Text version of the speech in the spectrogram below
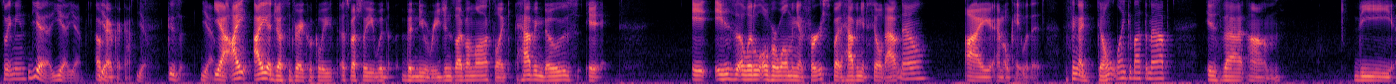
Is what you mean? Yeah, yeah, yeah. Okay, yeah. okay, okay. Yeah. Because Yeah. yeah, I I adjusted very quickly, especially with the new regions I've unlocked. Like having those, it it is a little overwhelming at first, but having it filled out now, I am okay with it. The thing I don't like about the map is that um, the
